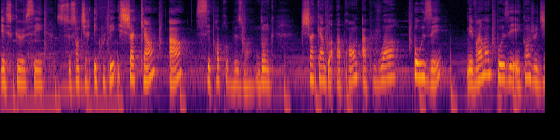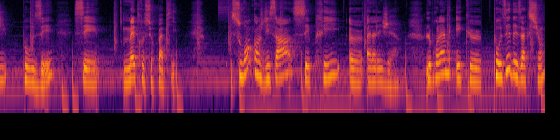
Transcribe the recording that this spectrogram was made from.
Est-ce que c'est se sentir écouté? Chacun a ses propres besoins. Donc, chacun doit apprendre à pouvoir poser, mais vraiment poser. Et quand je dis poser, c'est mettre sur papier. Souvent, quand je dis ça, c'est pris euh, à la légère. Le problème est que poser des actions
